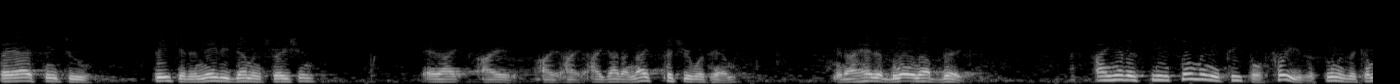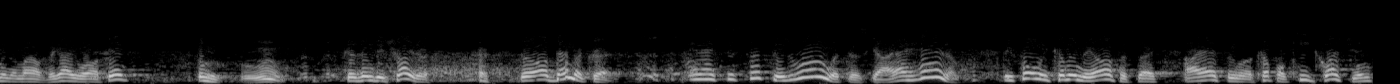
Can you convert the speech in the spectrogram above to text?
They asked me to speak at a Navy demonstration, and I, I, I, I, got a nice picture with him, and I had it blown up big. I never seen so many people freeze as soon as they come into my office. The guy walk in, because in Detroit, they're all Democrats. And I said, something's wrong with this guy. I had him. Before we come in the office, I, I asked him a couple key questions.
